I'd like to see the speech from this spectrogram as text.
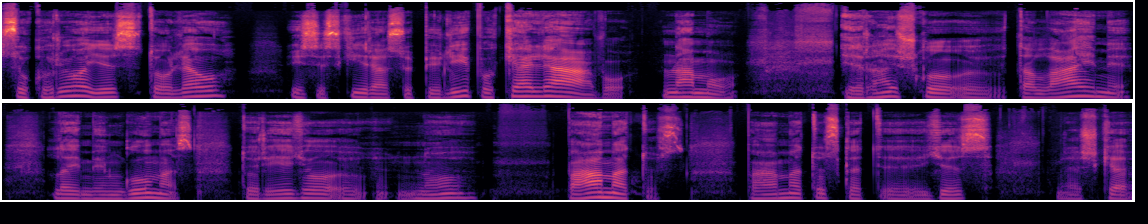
su kuriuo jis toliau įsiskyrę su Pilypu keliavo namo. Ir aišku, ta laimė, laimingumas turėjo, nu, pamatus, pamatus, kad jis, reiškia,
